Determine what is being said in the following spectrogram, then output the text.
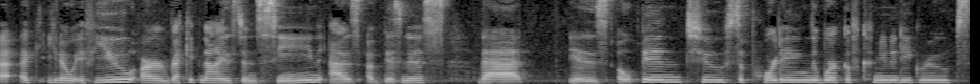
uh, you know, if you are recognized and seen as a business that is open to supporting the work of community groups,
